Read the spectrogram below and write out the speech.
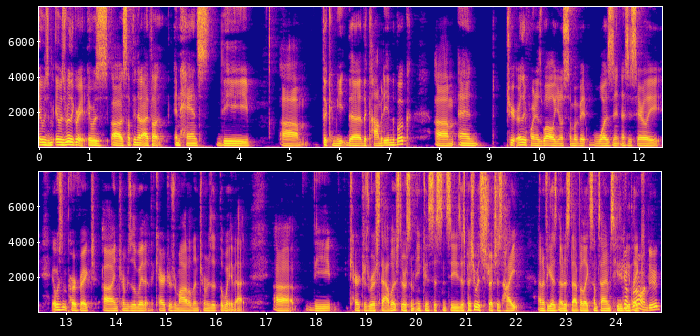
it was, it was really great. It was uh, something that I thought enhanced the, um, the com- the the comedy in the book, um, and to your earlier point as well, you know, some of it wasn't necessarily, it wasn't perfect uh, in terms of the way that the characters were modeled, in terms of the way that uh, the characters were established. There were some inconsistencies, especially with Stretch's height. I don't know if you guys noticed that, but like sometimes he'd he be like, on, dude.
